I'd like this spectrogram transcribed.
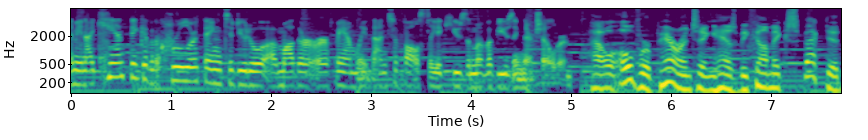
I mean, I can't think of a crueler thing to do to a mother or a family than to falsely accuse them of abusing their children. How overparenting has become expected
